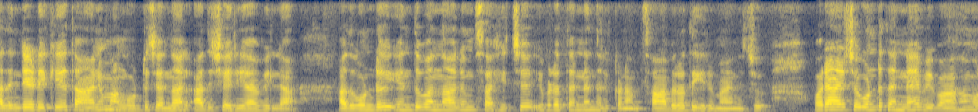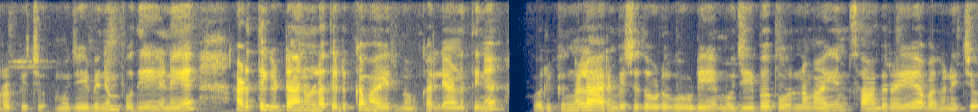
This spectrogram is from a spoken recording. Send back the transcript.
അതിന്റെ ഇടയ്ക്ക് താനും അങ്ങോട്ട് ചെന്നാൽ അത് ശരിയാവില്ല. അതുകൊണ്ട് എന്തു വന്നാലും സഹിച്ച് ഇവിടെ തന്നെ നിൽക്കണം. സാബിറ തീരുമാനിച്ചു. ഒരാഴ്ച കൊണ്ട് തന്നെ വിവാഹം ഉറപ്പിച്ചു. മുജീബിനും പുതിയ ഇണയെ അടുത്ത് കിട്ടാനുള്ള തിടുക്കമായിരുന്നു. കല്യാണത്തിന് ഒരുക്കങ്ങൾ ആരംഭിച്ചതോടുകൂടി മുജീബ് പൂർണമായും സാബിറയെ അവഗണിച്ചു.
